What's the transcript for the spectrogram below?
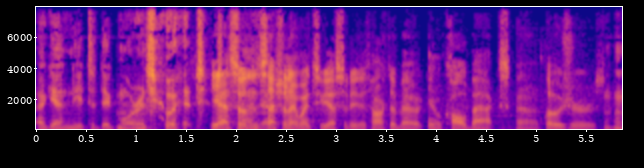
again, need to dig more into it. Yeah, so the out. session I went to yesterday, they talked about you know callbacks, uh, closures, Mm-hmm.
